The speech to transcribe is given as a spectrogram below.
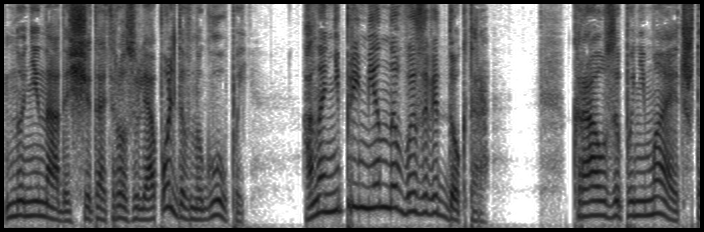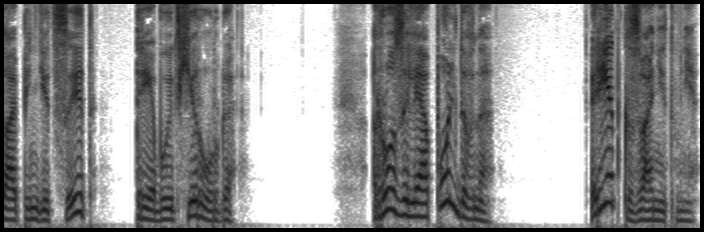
Но не надо считать Розу Леопольдовну глупой. Она непременно вызовет доктора. Крауза понимает, что аппендицит требует хирурга. Роза Леопольдовна редко звонит мне.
